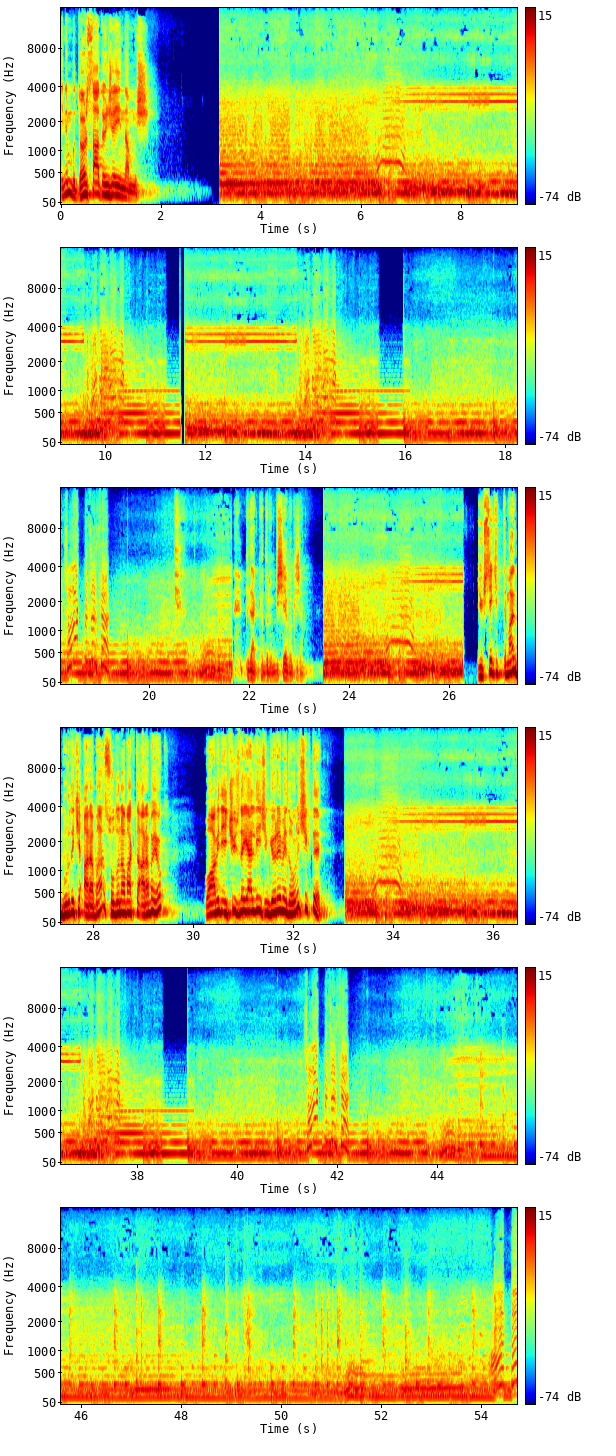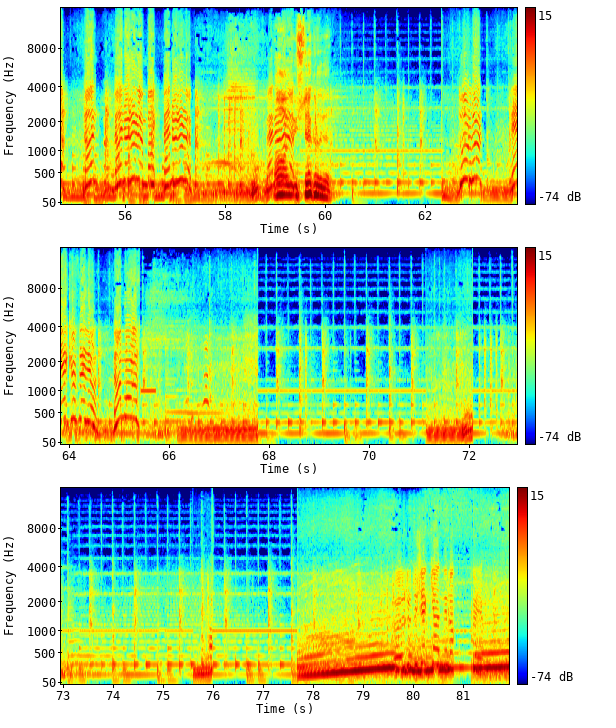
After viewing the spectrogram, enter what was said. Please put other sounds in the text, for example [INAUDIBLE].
Benim bu 4 saat önce yayınlanmış. Salak mısın sen? [LAUGHS] Bir dakika durun bir şeye bakacağım. Yüksek ihtimal buradaki araba soluna baktı araba yok. Bu abi de 200'de geldiği için göremedi onu çıktı. Salak mısın sen? Üstüne kırdı bir de. Dur dur. Neye küfrediyorsun? Ben mi orası? Öldürtecek kendini a**ayım.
